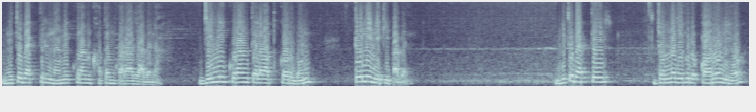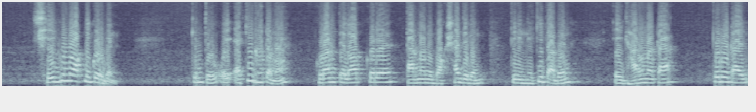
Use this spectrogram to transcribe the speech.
মৃত ব্যক্তির নামে কোরআন খতম করা যাবে না। যিনি কোরআন তেলাওয়াত করবেন, তিনি নেকি পাবেন। মৃত ব্যক্তির জন্য যেগুলো করণীয় সেইগুলো আপনি করবেন। কিন্তু ওই একই ঘটনা, কোরআন তেলাওয়াত করে তার নামে বক্সা দিবেন, তিনি নেকি পাবেন, এই ধারণাটা পুরোটাই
